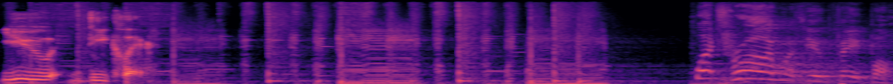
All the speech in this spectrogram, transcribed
you declare. What's wrong with you people?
